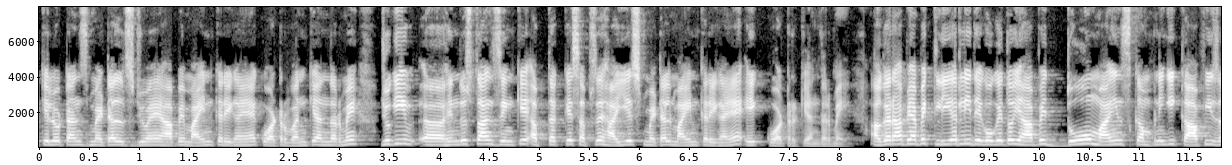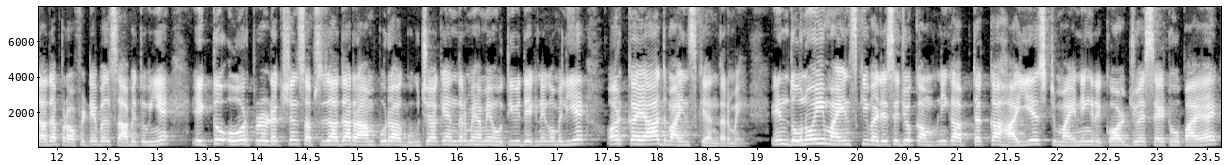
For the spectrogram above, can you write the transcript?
किलो टन मेटल्स जो है यहाँ पे माइन करे गए हैं क्वार्टर वन के अंदर में, जो कि हिंदुस्तान जिंक के अब तक के सबसे हाइएस्ट मेटल माइन करे गए हैं एक क्वार्टर के अंदर में। अगर आप यहाँ पे क्लियरली देखोगे तो यहाँ पे दो माइंस कंपनी की काफ़ी ज़्यादा प्रॉफिटेबल साबित हुई है। एक तो ओवर प्रोडक्शन सबसे ज़्यादा रामपुरा अगूचा के अंदर में हमें होती हुई देखने को मिली है और कयाद माइंस के अंदर में। इन दोनों ही माइंस की वजह से जो कंपनी का अब तक का हाइएस्ट माइनिंग रिकॉर्ड जो है सेट हो पाया है,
